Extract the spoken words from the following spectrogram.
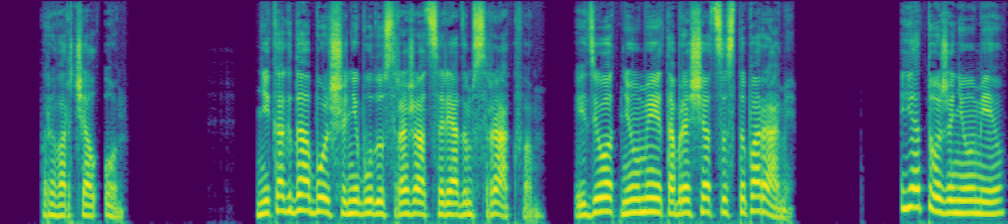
— проворчал он. «Никогда больше не буду сражаться рядом с Ракфом. Идиот не умеет обращаться с топорами». «Я тоже не умею»,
